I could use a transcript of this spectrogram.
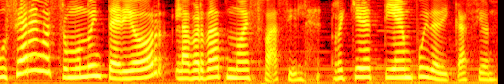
Bucear en nuestro mundo interior, la verdad, no es fácil. Requiere tiempo y dedicación.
